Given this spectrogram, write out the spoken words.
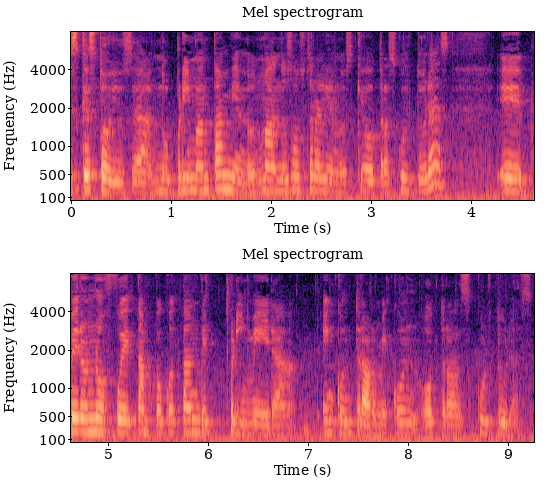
es que estoy? O sea, no priman también los más los australianos que otras culturas, eh, pero no fue tampoco tan de primera encontrarme con otras culturas.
